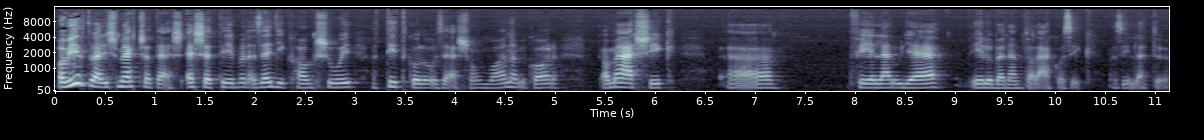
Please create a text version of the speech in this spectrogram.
A virtuális megcsatás esetében az egyik hangsúly a titkolózáson van, amikor a másik uh, féllel ugye élőben nem találkozik az illető.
